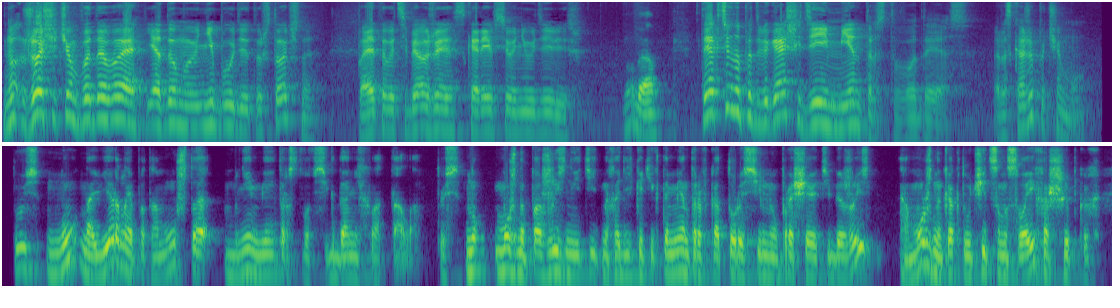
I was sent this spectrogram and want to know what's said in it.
Ну, жестче, чем ВДВ, я думаю, не будет уж точно. Поэтому тебя уже, скорее всего, не удивишь. Ну да. Ты активно продвигаешь идеи менторства в ОДС. Расскажи, почему. То есть, ну, наверное, потому что мне менторства всегда не хватало. То есть, ну, можно по жизни идти, находить каких-то менторов, которые сильно упрощают тебе жизнь, а можно как-то учиться на своих ошибках –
